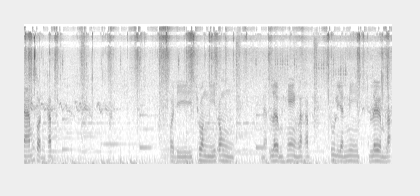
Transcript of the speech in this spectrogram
น้ำก่อนครับ พอดีช่วงนี้ต้องเนี่ยเริ่มแห้งแล้วครับ ทุเรียนนี่เริ่มละ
